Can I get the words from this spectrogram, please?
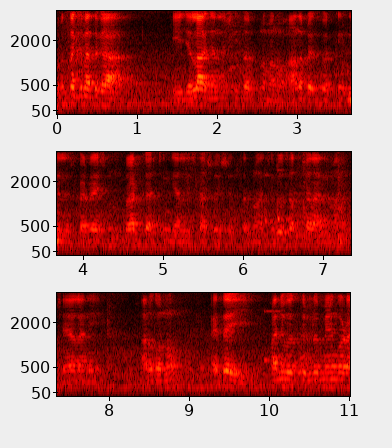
కృతజ్ఞతగా ఈ జిల్లా జర్నలిస్టుల తరఫున మనం Andhra Pradesh working journalist federation broadcasting journalist association తరఫున చిరు సత్కారాన్ని మనం చేయాలని అనుకున్నాం. అయితే ఈ పని ఒత్తిడిలో మేము కూడా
